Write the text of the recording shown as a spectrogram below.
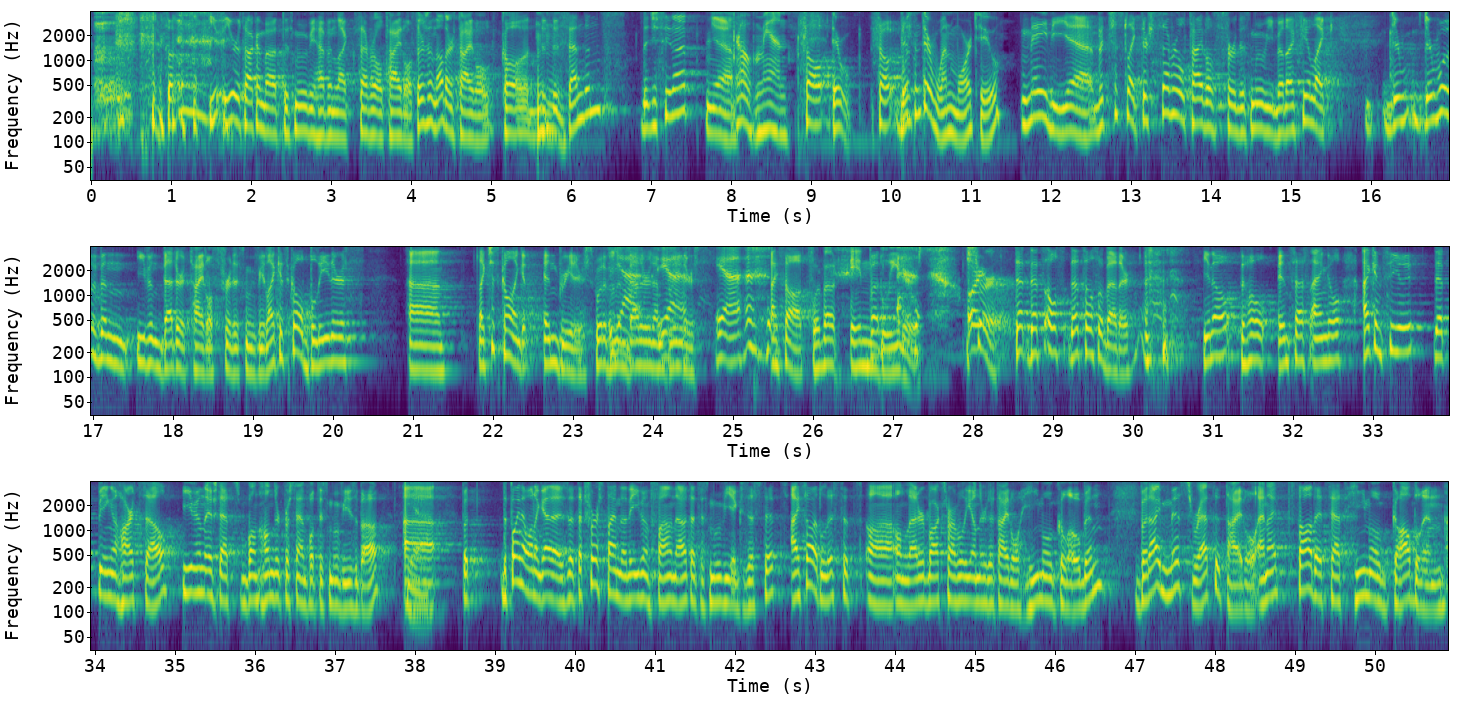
so you, you were talking about this movie having like several titles. There's another title called The Descendants. Did you see that? Yeah. Oh man. So there. So there's- Wasn't there one more too? Maybe, yeah. But just like there's several titles for this movie, but I feel like there there would have been even better titles for this movie. Like it's called Bleeders. Uh, like just calling it Inbreeders would have been Yeah, better than yeah, Bleeders. Yeah. I thought. What about in But- bleeders? sure, that that's also that's also better. you know, the whole incest angle. I can see that being a hard sell, even if that's 100% what this movie is about. Uh, but the point I want to get at is that the first time that I even found out that this movie existed, I saw it listed uh, on Letterboxd probably under the title Hemoglobin, but I misread the title and I thought it said Hemogoblin.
